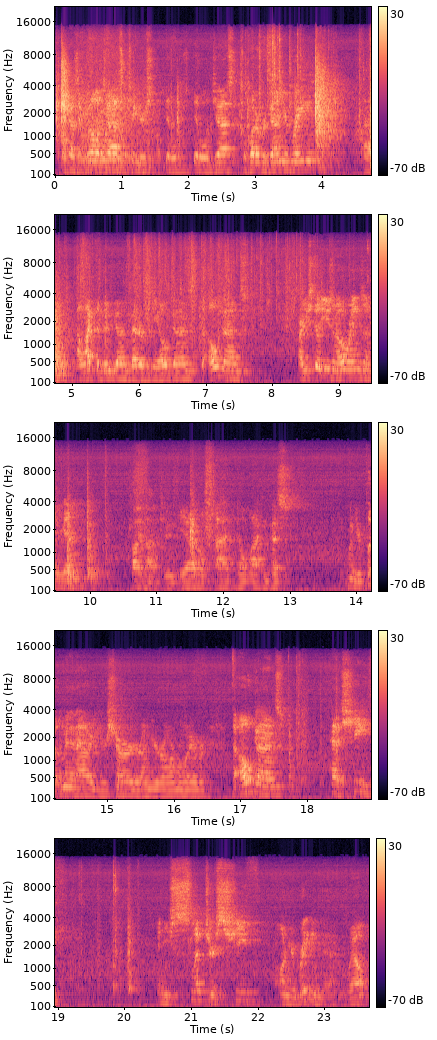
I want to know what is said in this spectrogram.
because it will adjust to your, it'll, it'll adjust to whatever gun you're breeding. Um, I like the new guns better than the old guns. The old guns, are you still using O-rings on your gun? Try not to. Yeah, I don't, I don't like them because when you're putting them in and out of your shirt or under your arm or whatever, the old guns had a sheath and you slipped your sheath on your breeding gun. Well,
